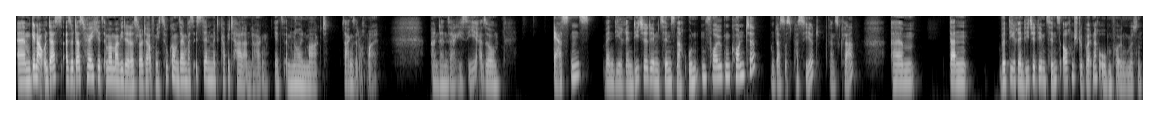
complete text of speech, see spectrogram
Ähm, genau, und das, also das höre ich jetzt immer mal wieder, dass Leute auf mich zukommen und sagen, was ist denn mit Kapitalanlagen jetzt im neuen Markt? Sagen Sie doch mal. Und dann sage ich sie, also erstens, wenn die Rendite dem Zins nach unten folgen konnte, und das ist passiert, ganz klar, ähm, dann wird die Rendite dem Zins auch ein Stück weit nach oben folgen müssen,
